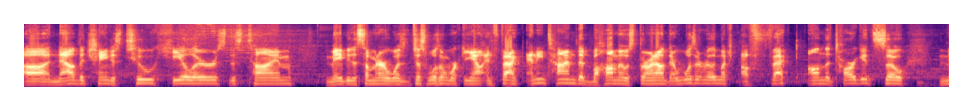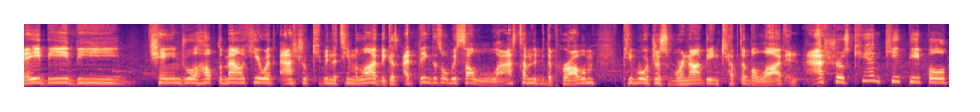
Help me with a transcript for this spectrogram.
uh, now the change is two healers this time. Maybe the summoner was just wasn't working out. In fact, anytime the Bahamut was thrown out, there wasn't really much effect on the target. So maybe the change will help them out here with Astro keeping the team alive because I think that's what we saw last time to be the problem. People were just were not being kept up alive, and Astros can keep people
